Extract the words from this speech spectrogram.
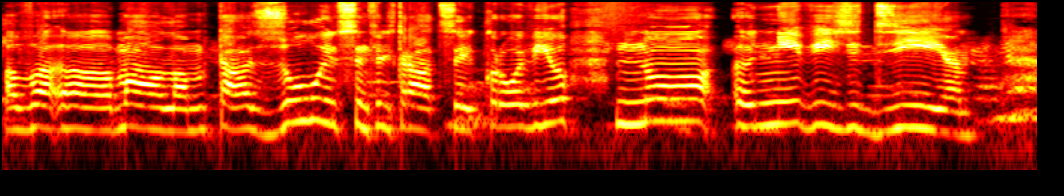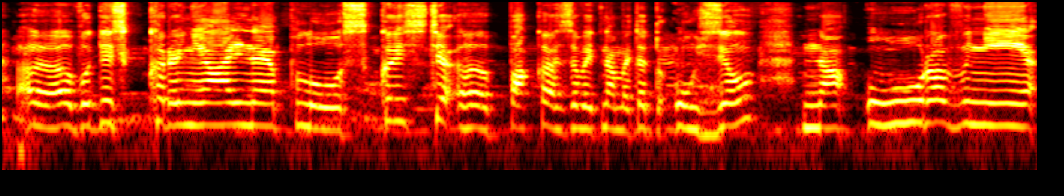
в э, малом тазу, с инфильтрацией кровью, но не везде. Вот здесь краниальная плоскость показывает нам этот узел на уровне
